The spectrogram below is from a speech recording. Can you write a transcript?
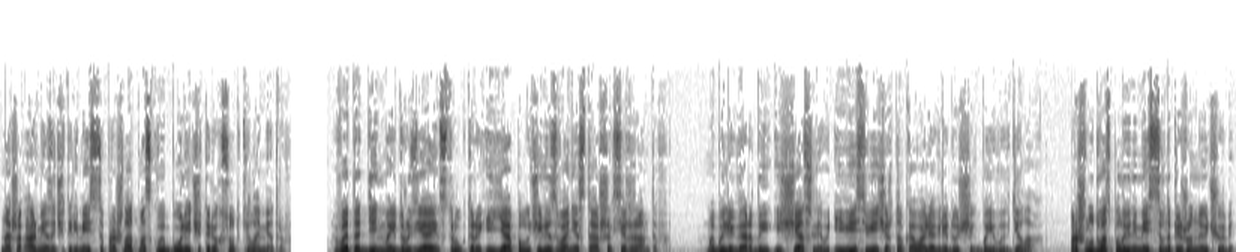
Наша армия за 4 месяца прошла от Москвы более 400 километров. В этот день мои друзья, инструкторы и я получили звание старших сержантов. Мы были горды и счастливы, и весь вечер толковали о грядущих боевых делах. Прошло два с половиной месяца в напряженной учебе.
